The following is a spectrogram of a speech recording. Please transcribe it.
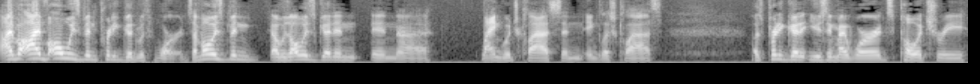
I've I've always been pretty good with words. I've always been I was always good in in uh, language class and English class. I was pretty good at using my words, poetry,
